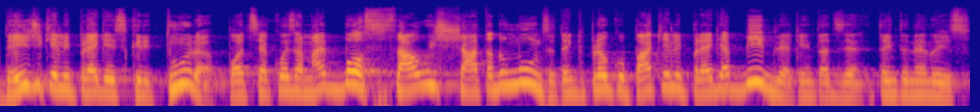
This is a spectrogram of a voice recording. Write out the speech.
Desde que ele pregue a escritura, pode ser a coisa mais boçal e chata do mundo. Você tem que preocupar que ele pregue a Bíblia, quem está tá entendendo isso?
